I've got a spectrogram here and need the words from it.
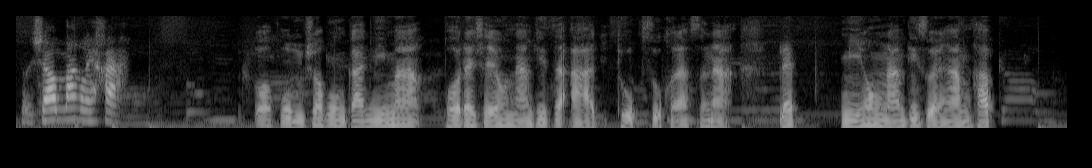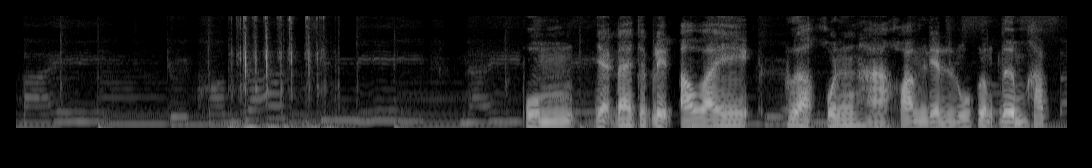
หนูชอบมากเลยค่ะก็ผมชอบโครงการนี้มาก เพราะได้ใช้ห้องน้ำที่สะอาดถูกสุขลักษณะ และมีห้องน้ำที่สวยงามครับ ผมอยากได้แท็บเล็ตเอาไว้เพื่อค้นหาความเรียนรู้เพิ่มเติมครับห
